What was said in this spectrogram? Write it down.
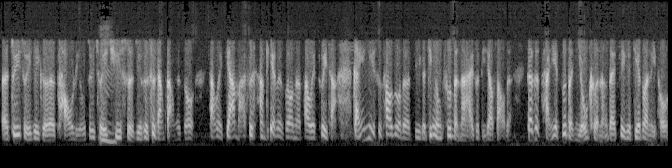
呃追随这个潮流，追随趋势，就是市场涨的时候。它会加码，市场跌的时候呢，它会退场。敢于逆势操作的这个金融资本呢，还是比较少的。但是产业资本有可能在这个阶段里头，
